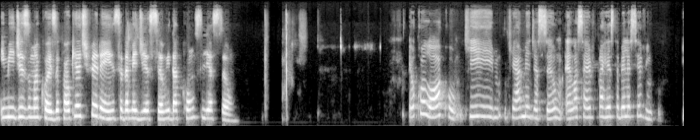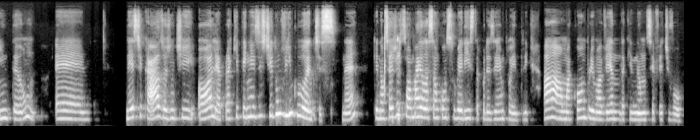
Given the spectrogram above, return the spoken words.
E me diz uma coisa, qual que é a diferença da mediação e da conciliação? Eu coloco que, que a mediação ela serve para restabelecer vínculo. Então, é, neste caso, a gente olha para que tenha existido um vínculo antes, né? Que não seja só uma relação consumerista, por exemplo, entre ah, uma compra e uma venda que não se efetivou.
